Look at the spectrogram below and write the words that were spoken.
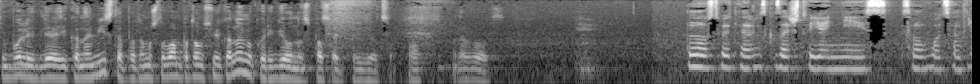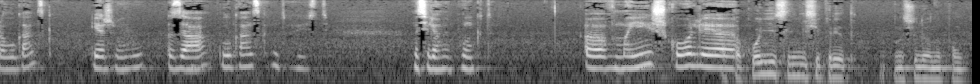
Тем более для экономиста, потому что вам потом всю экономику региона спасать придется. Вот. Ну, стоит, наверное, сказать, что я не из самого центра Луганска. Я живу за Луганском, то есть населенный пункт. А в моей школе... А какой, если не секрет, населенный пункт?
